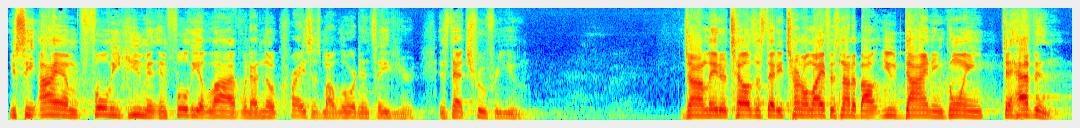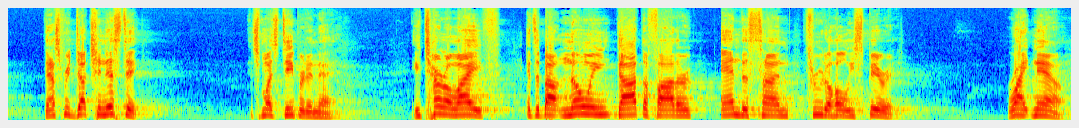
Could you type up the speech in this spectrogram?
You see, I am fully human and fully alive when I know Christ is my Lord and Savior. Is that true for you? John later tells us that eternal life is not about you dying and going to heaven. That's reductionistic. It's much deeper than that. Eternal life is about knowing God the Father and the Son through the Holy Spirit right now.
